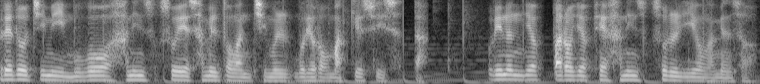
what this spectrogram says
그래도 짐이 무거워 한인 숙소에 3일 동안 짐을 무료로 맡길 수 있었다. 우리는 역 바로 옆에 한인 숙소를 이용하면서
